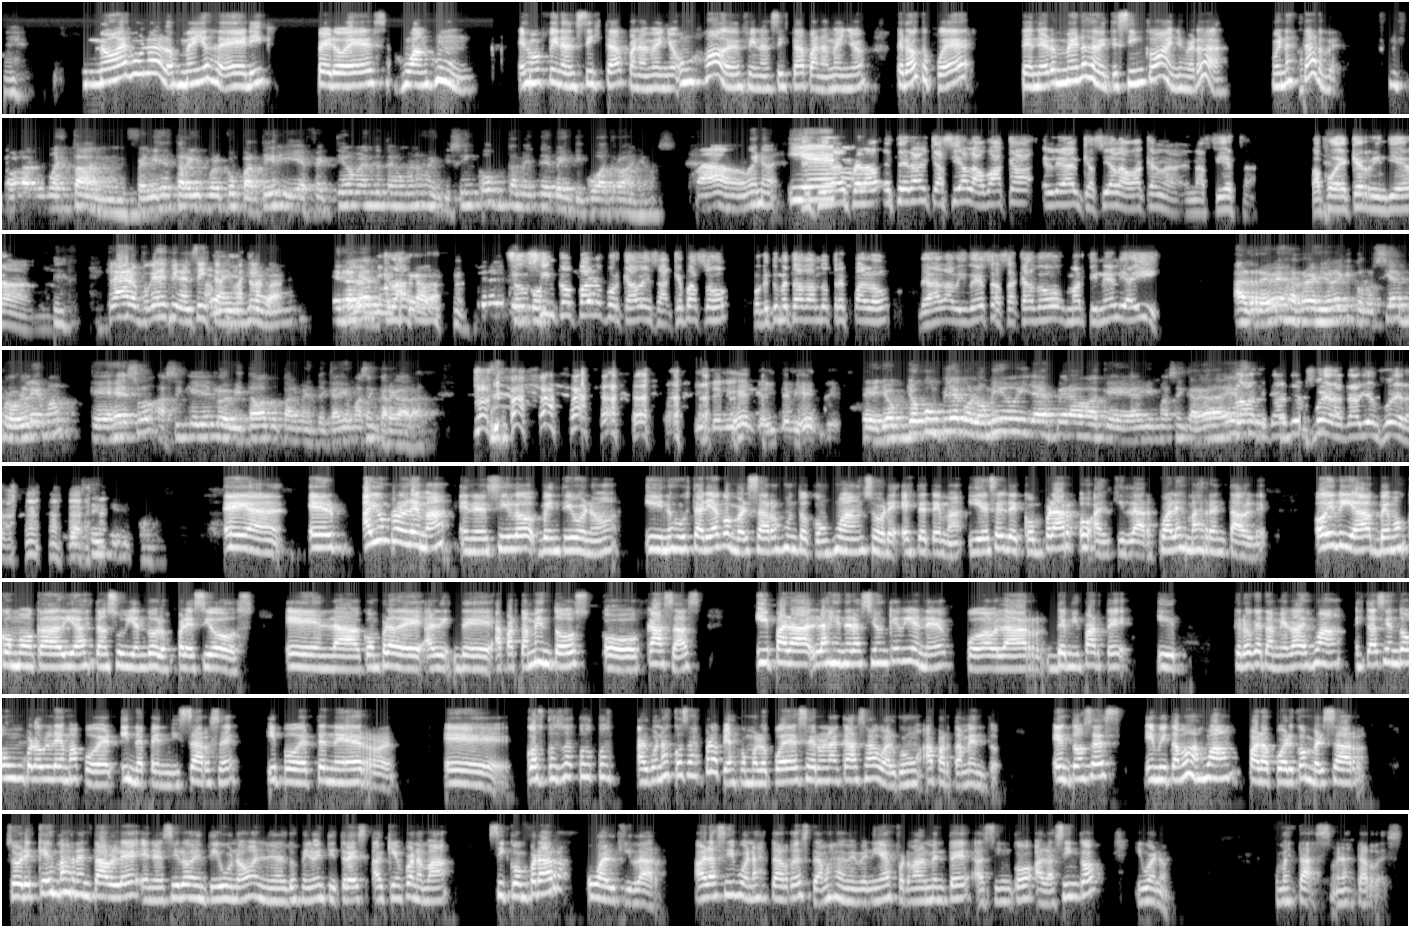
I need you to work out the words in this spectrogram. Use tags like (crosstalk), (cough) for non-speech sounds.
No es uno de los medios de Eric, pero es Juan Jun. Es un financista panameño, un joven financista panameño. Creo que puede tener menos de 25 años, ¿verdad? Buenas tardes. Hola, ¿cómo están? Feliz de estar aquí por compartir y efectivamente tengo menos de 25, justamente 24 años. Wow, bueno, y este, era el este era el que hacía la vaca, él era el que hacía la vaca en la, en la fiesta, para poder que rindiera. Claro, porque es financista, me imagino. En realidad, claro. Son cinco palos por cabeza. ¿Qué pasó? Porque tú me estás dando tres palos. Deja la viveza, saca dos Martinelli ahí. Al revés, al revés. Yo era el que conocía el problema, que es eso, así que él lo evitaba totalmente, que alguien más se encargara. (laughs) inteligente, inteligente. yo, yo cumplía con lo mío y ya esperaba que alguien más se encargara de eso. Claro, que, alguien fuera, que alguien fuera. (laughs) hay un problema en el siglo XXI y nos gustaría conversar junto con Juan sobre este tema y es el de comprar o alquilar. ¿Cuál es más rentable? Hoy día vemos cómo cada día están subiendo los precios en la compra de, de apartamentos o casas y para la generación que viene, puedo hablar de mi parte y creo que también la de Juan, está siendo un problema poder independizarse y poder tener eh, cosas, algunas cosas propias, como lo puede ser una casa o algún apartamento. Entonces, invitamos a Juan para poder conversar sobre qué es más rentable en el siglo XXI, en el 2023, aquí en Panamá, si comprar o alquilar. Ahora sí, buenas tardes, te damos la bienvenida formalmente a, cinco, a las 5. Y bueno, ¿cómo estás? Buenas tardes.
